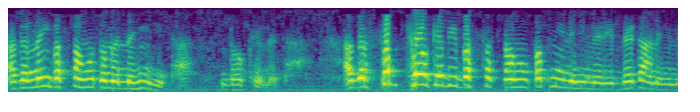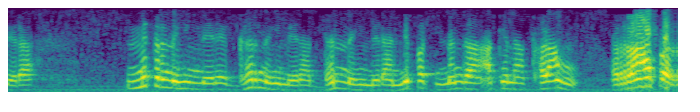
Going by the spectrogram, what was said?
अगर नहीं बचता हूँ तो मैं नहीं ही था। धोखे में था। अगर सब छोड़ के भी बच सकता हूँ, पत्नी नहीं मेरी, बेटा नहीं मेरा, मित्र नहीं मेरे, घर नहीं मेरा, धन नहीं मेरा, निपट, नंगा, अकेला खड़ा हूँ, राह पर।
